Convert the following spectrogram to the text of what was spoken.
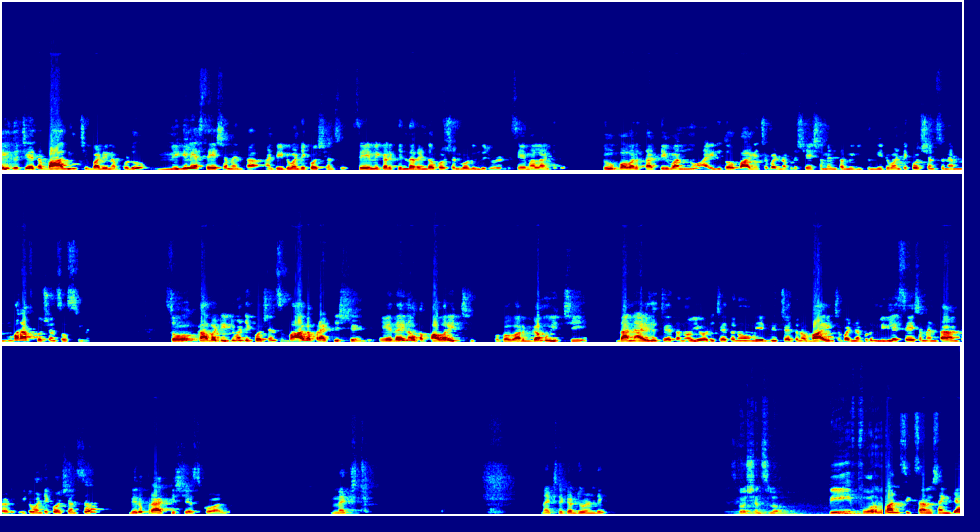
ఐదు చేత భాగించబడినప్పుడు మిగిలే శేషం ఎంత? అంటే ఇటువంటి క్వశ్చన్స్ సేమ్ ఇక్కడ కింద రెండో క్వశ్చన్ కూడా ఉంది చూడండి. సేమ్ అలాంటిది. టూ పవర్ థర్టీ వన్ను ఐదుతో భాగించబడినప్పుడు శేషం ఎంత మిగులుతుంది? ఇటువంటి క్వశ్చన్స్ నెంబర్ ఆఫ్ క్వశ్చన్స్ వస్తున్నాయి. సో కాబట్టి ఇటువంటి క్వశ్చన్స్ బాగా ప్రాక్టీస్ చేయండి. ఏదైనా ఒక పవర్ ఇచ్చి ఒక వర్గము ఇచ్చి దాన్ని ఐదు చేతనో ఏడు చేతనో ఎనిమిది చేతనో భాగించబడినప్పుడు మిగిలే శేషం ఎంత అంటాడు? ఇటువంటి క్వశ్చన్స్ మీరు ప్రాక్టీస్ చేసుకోవాలి. నెక్స్ట్ నెక్స్ట్ ఇక్కడ చూడండి. క్వశ్చన్స్లో పి ఫోర్ వన్ సిక్స్ అనే సంఖ్య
